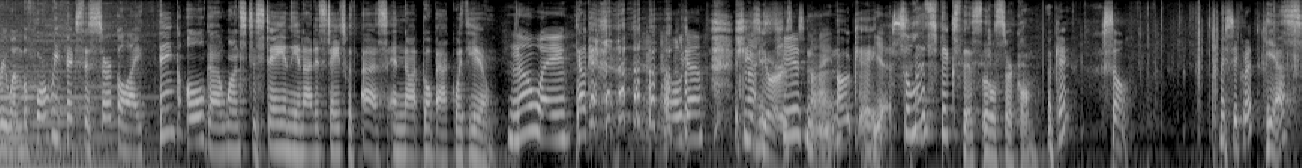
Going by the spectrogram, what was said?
Everyone. Before we fix this circle, I think Olga wants to stay in the United States with us and not go back with you. No way, Okay. Olga. She's yours. She is mine. okay. Yes. So let's fix this little circle. Okay. So, my secret: Yes.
